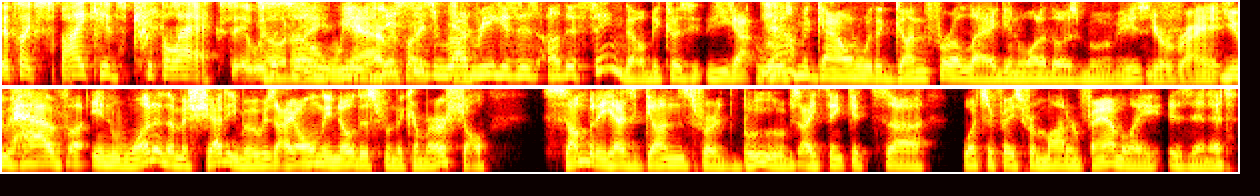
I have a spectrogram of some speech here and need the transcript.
It's like Spy Kids Triple X. It was Totally. so weird. Yeah. This was is like, yeah. Rodriguez's other thing, though, because you got Yeah. Rose McGowan with a gun for a leg in one of those movies. You're right. You have uh, in one of the machete movies, I only know this from the commercial. Somebody has guns for boobs. I think it's uh what's her face from Modern Family is in it.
